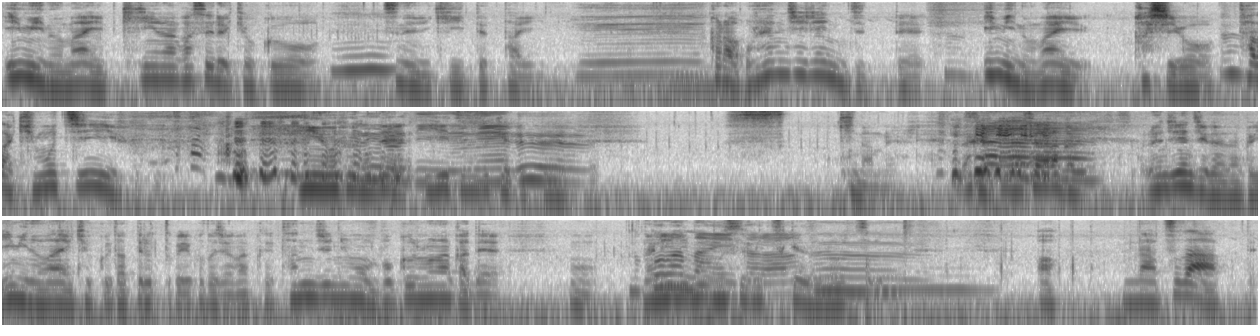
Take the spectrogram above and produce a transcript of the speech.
意味のない聴き流せる曲を常に聴いてたい。へえからオレンジレンジって意味のない歌詞をただ気持ちいい韻を踏んで 言い続けてて好きなのよね。だからなんかオレンジレンジがなんか意味のない曲歌ってるとかいうことじゃなくて単純にもう僕の中でもう残ら何にもないから。結びつけずのそあ夏だって。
